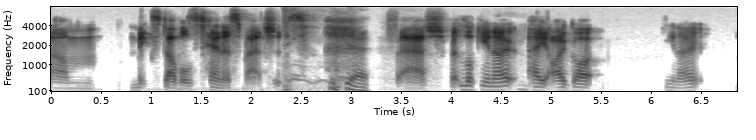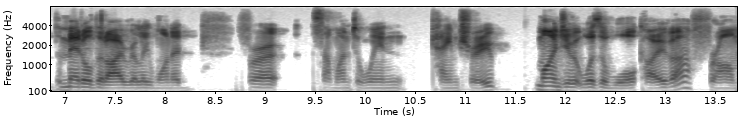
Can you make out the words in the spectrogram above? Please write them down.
um, mixed doubles tennis matches yeah, for Ash. But look, you know, hey, I got you know the medal that I really wanted for someone to win came true. Mind you, it was a walkover from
